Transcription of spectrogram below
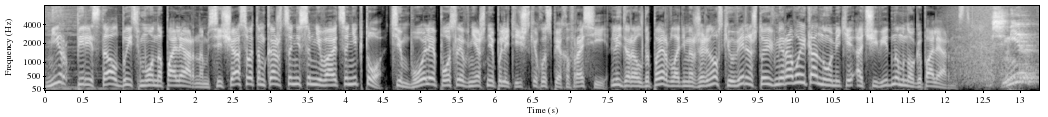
Мир перестал быть монополярным. Сейчас в этом, кажется, не сомневается никто. Тем более после внешнеполитических успехов России. Лидер ЛДПР Владимир Жириновский уверен, что и в мировой экономике очевидна многополярность. Мир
